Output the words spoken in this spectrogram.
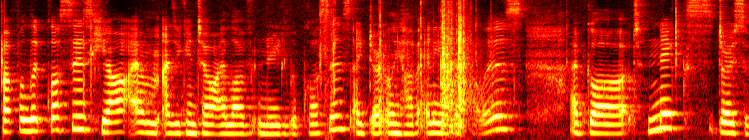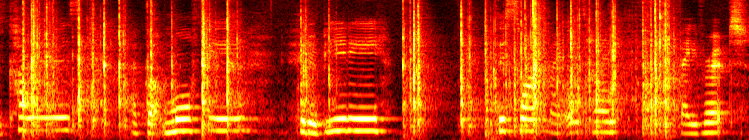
But for lip glosses here, um, as you can tell, I love nude lip glosses. I don't really have any other colours. I've got NYX, Dose of Colours. I've got Morphe, Huda Beauty. This one, my all-time favourite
